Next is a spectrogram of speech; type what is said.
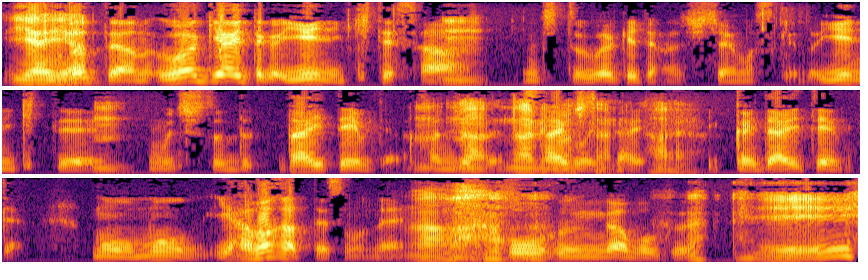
いやいや、だって、あの、浮気相手が家に来てさ、ちょっと浮気相手の話しちゃいますけど、家に来て、うんもうちょっと抱いて、みたいな感じだったよななりましたね最後に抱いはい一回抱いて、みたいな。もう、もう、やばかったですもんね。あ興奮が僕。あ ええ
